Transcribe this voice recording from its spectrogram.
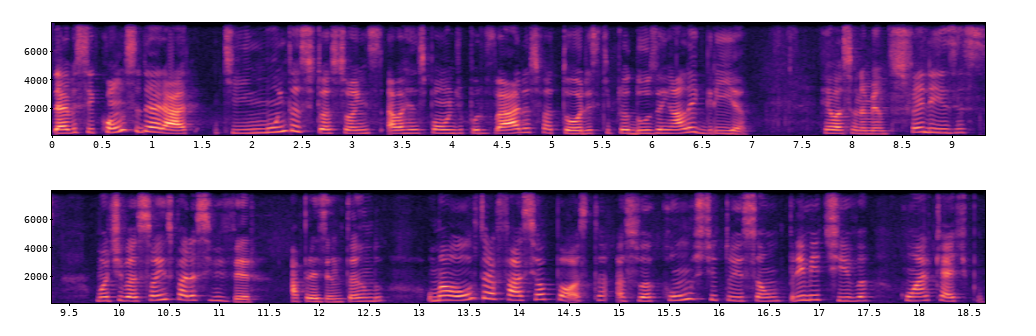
deve-se considerar que em muitas situações ela responde por vários fatores que produzem alegria, relacionamentos felizes, motivações para se viver, apresentando uma outra face oposta à sua constituição primitiva com arquétipo.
